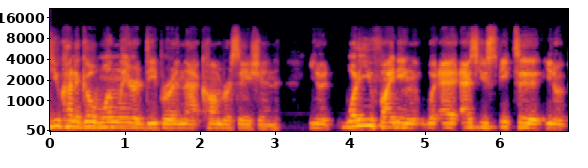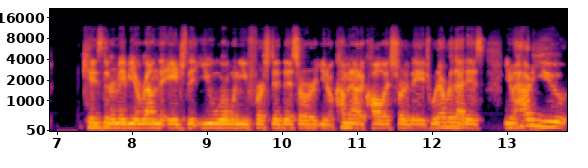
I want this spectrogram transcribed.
you kind of go one layer deeper in that conversation, you know, what are you finding as you speak to, you know, kids that are maybe around the age that you were when you first did this, or you know, coming out of college sort of age, whatever that is. You know, how do you,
